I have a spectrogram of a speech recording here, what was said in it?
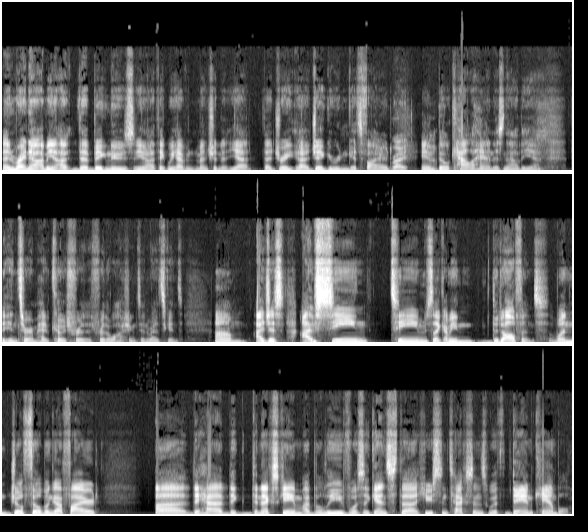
And right now, I mean, I, the big news, you know, I think we haven't mentioned it yet that Drake, uh, Jay Gruden gets fired, Right, And yeah. Bill Callahan is now the uh, the interim head coach for the, for the Washington Redskins. Um, I just I've seen teams like I mean the Dolphins when Joe Philbin got fired. Uh, they had the the next game I believe was against the Houston Texans with Dan Campbell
